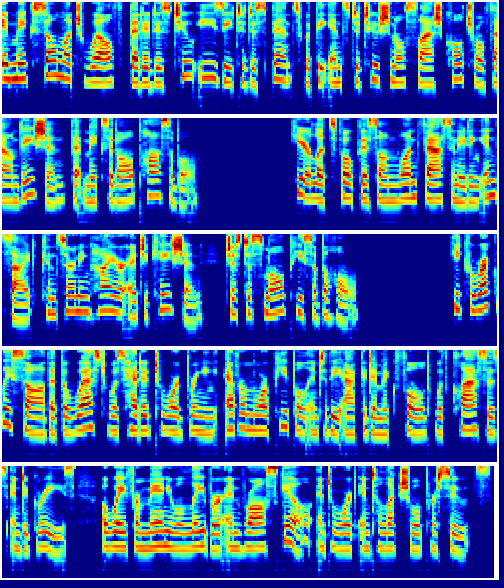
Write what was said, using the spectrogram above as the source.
It makes so much wealth that it is too easy to dispense with the institutional slash cultural foundation that makes it all possible. Here let's focus on one fascinating insight concerning higher education, just a small piece of the whole. He correctly saw that the West was headed toward bringing ever more people into the academic fold with classes and degrees, away from manual labor and raw skill and toward intellectual pursuits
